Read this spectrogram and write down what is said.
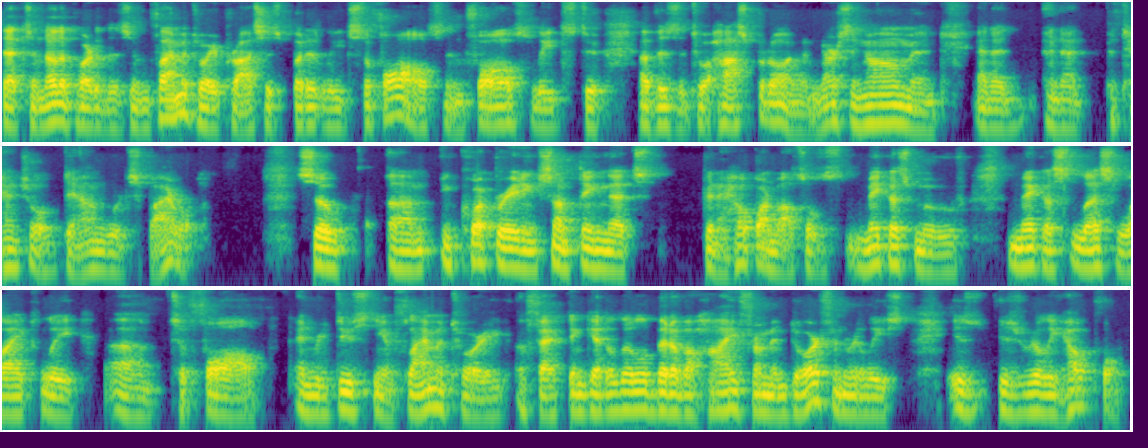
that's another part of this inflammatory process, but it leads to falls, and falls leads to a visit to a hospital and a nursing home and, and, a, and a potential downward spiral. So um, incorporating something that's going to help our muscles, make us move, make us less likely um, to fall and reduce the inflammatory effect and get a little bit of a high from endorphin release is, is really helpful.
